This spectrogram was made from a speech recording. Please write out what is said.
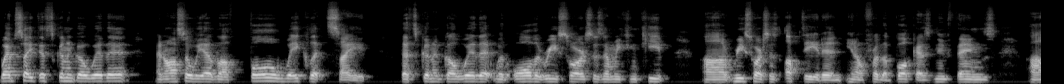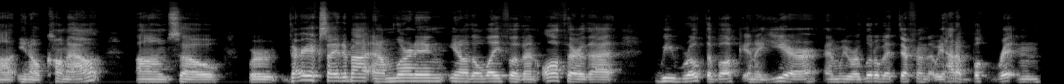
website that's going to go with it, and also we have a full Wakelet site that's going to go with it with all the resources, and we can keep uh, resources updated, you know, for the book as new things, uh, you know, come out. Um, so we're very excited about, it, and I'm learning, you know, the life of an author that we wrote the book in a year and we were a little bit different that we had a book written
